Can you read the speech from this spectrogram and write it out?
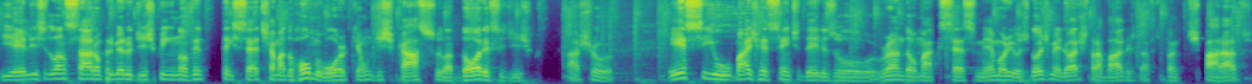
E eles lançaram o primeiro disco em 97 chamado Homework, é um descasso, eu adoro esse disco. Acho esse e o mais recente deles, o Random Access Memory, os dois melhores trabalhos da Daft Punk disparados.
